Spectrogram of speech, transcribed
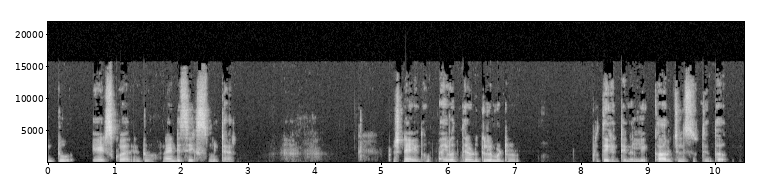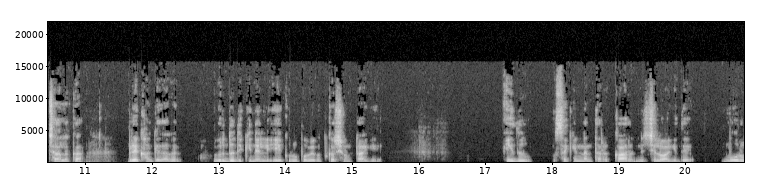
into eight square into ninety six metre ಪ್ರಶ್ನೆ ಐದು. ಐವತ್ತೆರಡು ಕಿಲೋಮೀಟರ್ ಪ್ರತಿ ಗಂಟೆನಲ್ಲಿ ಕಾರು ಚಲಿಸುತ್ತಿದ್ದ ಚಾಲಕ ಬ್ರೇಕ್ ಹಾಕಿದಾಗ ವಿರುದ್ಧ ದಿಕ್ಕಿನಲ್ಲಿ ಏಕರೂಪ ವೇಗೋತ್ಕರ್ಷ ಉಂಟಾಗಿ ಐದು ಸೆಕೆಂಡ್ ನಂತರ ಕಾರು ನಿಶ್ಚಲವಾಗಿದೆ. ಮೂರು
